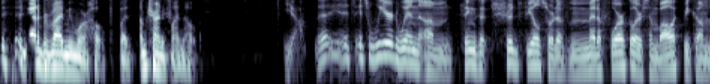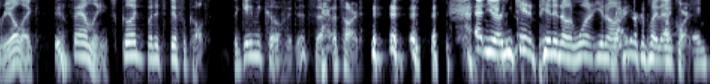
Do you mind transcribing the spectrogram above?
you got to provide me more hope, but I'm trying to find the hope. Yeah, uh, it's it's weird when um things that should feel sort of metaphorical or symbolic become real. Like yeah. family, it's good, but it's difficult. They gave me COVID. It's uh, that's hard. and you know you can't pin it on one. You know right. you're not gonna play that, of course. Game.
